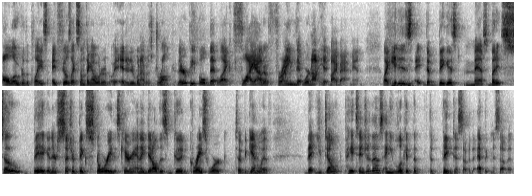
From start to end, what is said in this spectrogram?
all over the place. It feels like something I would have edited when I was drunk. There are people that like fly out of frame that were not hit by Batman. Like it is a, the biggest mess, but it's so big and there's such a big story that's carrying, it, and they did all this good grace work to begin with that you don't pay attention to those and you look at the the bigness of it, the epicness of it.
